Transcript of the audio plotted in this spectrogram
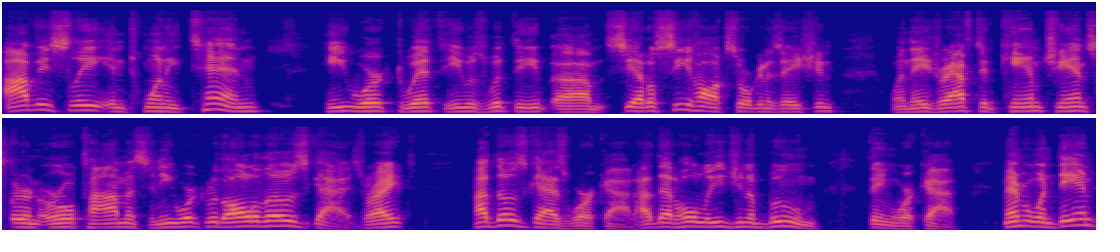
Obviously, in 2010, he worked with, he was with the um, Seattle Seahawks organization when they drafted Kam Chancellor and Earl Thomas, and he worked with all of those guys, right? How'd those guys work out? How'd that whole Legion of Boom thing work out. Remember when Dan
